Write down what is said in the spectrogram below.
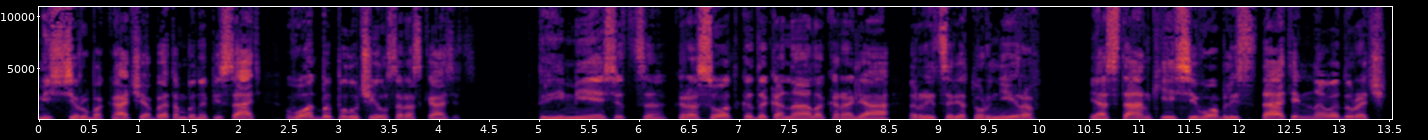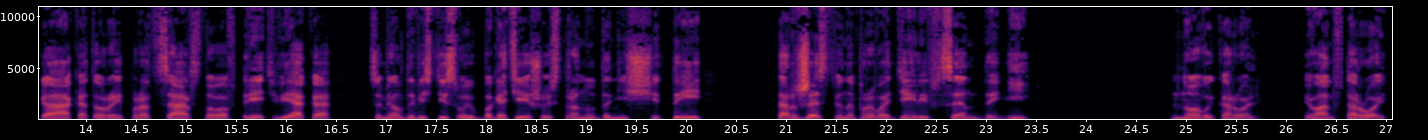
Мессиру Бокаччи об этом бы написать, вот бы получился рассказец. В три месяца красотка до канала короля рыцаря турниров и останки сего блистательного дурачка, который, процарствовав треть века, сумел довести свою богатейшую страну до нищеты, торжественно проводили в Сен-Дени. Новый король Иоанн II,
